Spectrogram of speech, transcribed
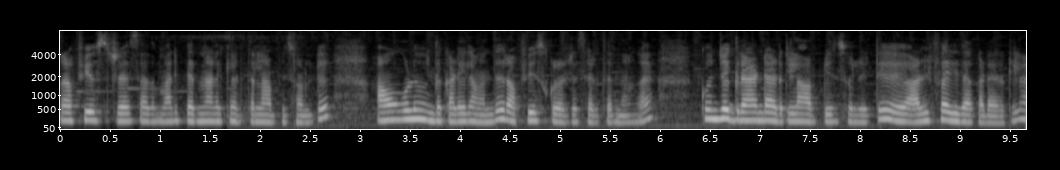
ரஃப்யூஸ் ட்ரெஸ் அது மாதிரி பெருநாளைக்கும் எடுத்துடலாம் அப்படின்னு சொல்லிட்டு அவங்களும் இந்த கடையில் வந்து ரஃப்யூஸ்குள்ள ட்ரெஸ் எடுத்திருந்தாங்க. கொஞ்சம் கிராண்டாக எடுக்கலாம் அப்படின்னு சொல்லிட்டு அல்ஃபரிதா கடை இருக்குல்ல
